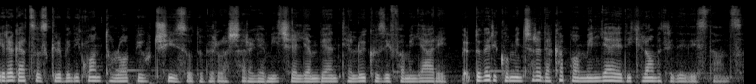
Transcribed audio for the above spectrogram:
il ragazzo scrive di quanto lo abbia ucciso dover lasciare gli amici e gli ambienti a lui così familiari per dover ricominciare da capo a migliaia di chilometri di distanza.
